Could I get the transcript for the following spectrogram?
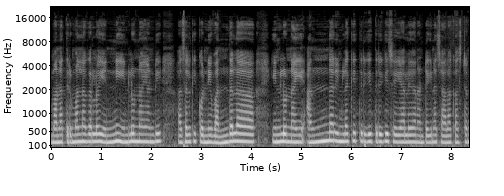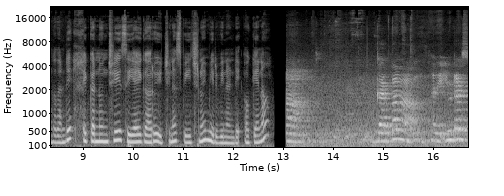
మన తిరుమల నగర్లో ఎన్ని ఇండ్లు ఉన్నాయండి అసలుకి కొన్ని వందల ఇండ్లు ఉన్నాయి అందరి ఇండ్లకి తిరిగి తిరిగి చేయాలి అని అంటే గిన చాలా కష్టం కదండి. ఇక్కడ నుంచి సిఐ గారు ఇచ్చిన స్పీచ్ని మీరు వినండి. ఓకేనా? గర్భం గర్భ అది యూట్రస్.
